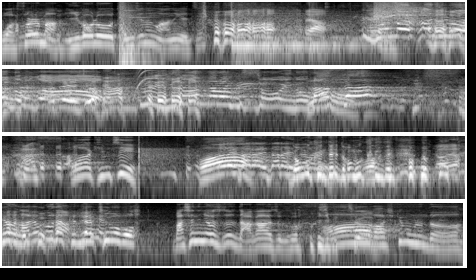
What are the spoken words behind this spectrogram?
와 설마 이거로 던지는 거 아니겠지? 야와 김치. 따라해 따라해 너무 큰데, 너무 큰데. 형 라면보다 근데. 야, 저거 뭐. 맛있는 녀석들 나가가지고. 아 맛있게 먹는다.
